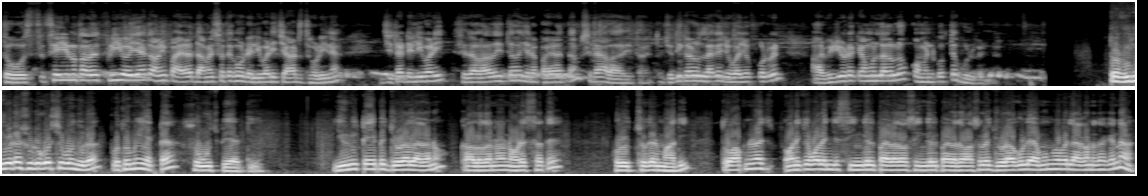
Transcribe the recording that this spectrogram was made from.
তো সেই জন্য তাদের ফ্রি হয়ে যায়। তো আমি পায়রার দামের সাথে কোনো ডেলিভারি চার্জ ধরি না। যেটা ডেলিভারি সেটা আলাদা দিতে হয়। যেটা পায়রার দাম, সেটা আলাদা দিতে হয়। তো যদি কারোর লাগে যোগাযোগ করবেন। আর ভিডিওটা কেমন লাগল কমেন্ট করতে ভুলবেন না। তো ভিডিওটা শুরু করছি বন্ধুরা। প্রথমেই একটা সবুজ পেয়ার দিয়ে। ইউনিক টাইপের জোড়া লাগানো, কালো দানা, নরের সাথে, হলুদ চোখের মাদি। তো আপনারা অনেকে বলেন যে সিঙ্গেল পায়রা দাও সিঙ্গেল পায়রা দাও। আসলে জোড়াগুলো এমনভাবে লাগানো থাকে না,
